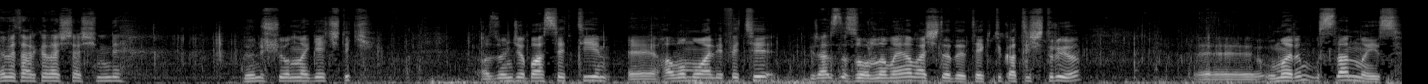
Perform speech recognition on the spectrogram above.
Evet arkadaşlar şimdi dönüş yoluna geçtik. Az önce bahsettiğim e, hava muhalefeti biraz da zorlamaya başladı. Tek tük atıştırıyor. E, umarım ıslanmayız.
